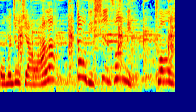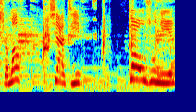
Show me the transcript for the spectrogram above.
我们就讲完了。到底信封里装了什么？下集告诉你。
